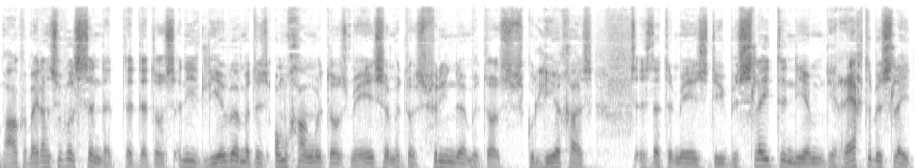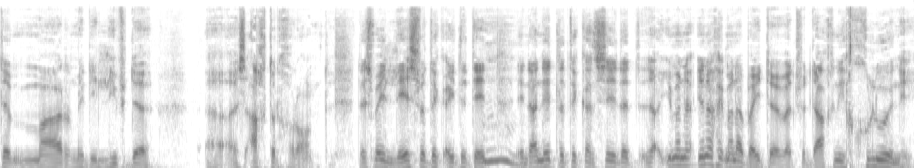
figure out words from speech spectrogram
maak vir my dan soveel sin dat dat, dat ons in die lewe met ons omgang met ons mense, met ons vriende, met ons kollegas is dat 'n mens die besluite neem, die regte besluite, maar met die liefde uh, is agtergrond. Dis my les wat ek uit dit het mm. en dan net dat ek kan sê dat uh, iemand enige iemand na buite wat vandag nie glo nie,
